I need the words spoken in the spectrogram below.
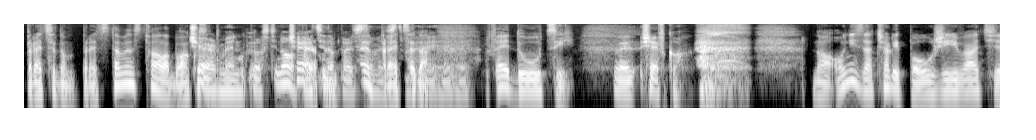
predsedom predstavenstva? Alebo ako Chairman, proste, no Chairman, predseda predstavenstva. Predseda, hej, hej. vedúci. Šéfko. No a oni začali používať e,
